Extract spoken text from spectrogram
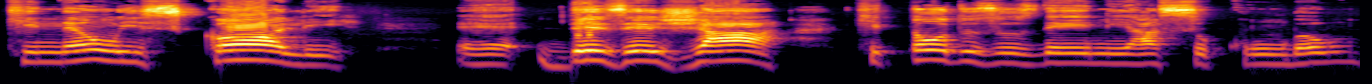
que não escolhe é, desejar que todos os DNA sucumbam,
